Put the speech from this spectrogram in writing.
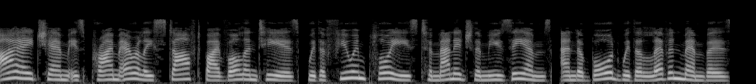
IHM is primarily staffed by volunteers, with a few employees to manage the museums, and a board with 11 members.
